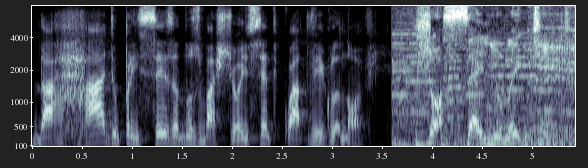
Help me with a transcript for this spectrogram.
da Rádio Princesa dos Bastiões 104,9. Josélio Leite.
